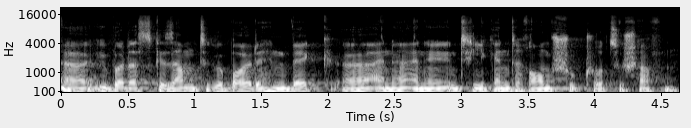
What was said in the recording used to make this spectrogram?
äh, über das gesamte Gebäude hinweg äh, eine, eine intelligente Raumstruktur zu schaffen.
